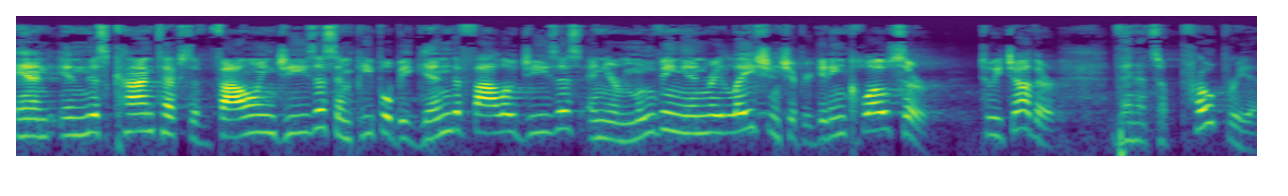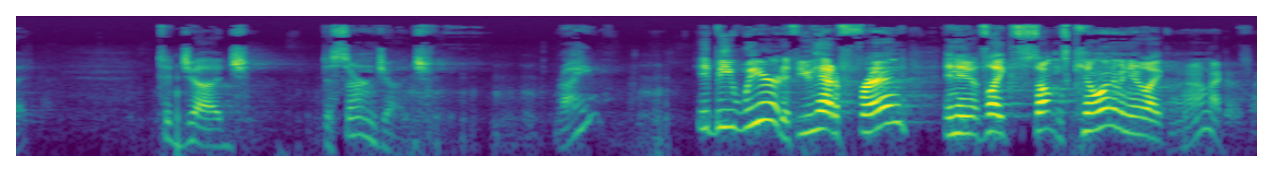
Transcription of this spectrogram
and in this context of following Jesus, and people begin to follow Jesus, and you're moving in relationship, you're getting closer to each other, then it's appropriate to judge, discern judge. Right? It'd be weird if you had a friend and it's like something's killing him and you're like, I'm not going to say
